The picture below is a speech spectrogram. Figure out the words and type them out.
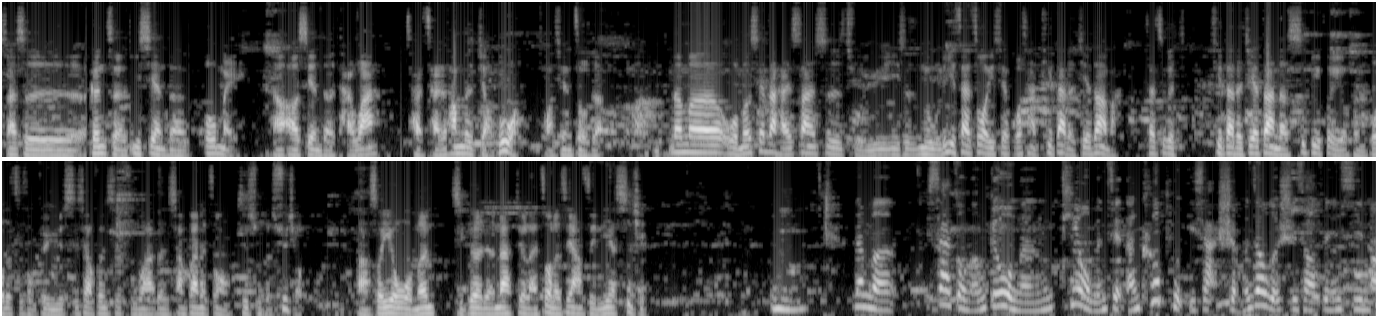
算是跟着一线的欧美，然后二线的台湾，踩踩着他们的脚步往前走的。那么我们现在还算是处于一是努力在做一些国产替代的阶段吧，在这个。替代的阶段呢，势必会有很多的这种对于时效分析服务啊等相关的这种技术的需求，啊，所以我们几个人呢就来做了这样子一件事情。嗯，那么夏总能给我们听友们简单科普一下什么叫做时效分析吗？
